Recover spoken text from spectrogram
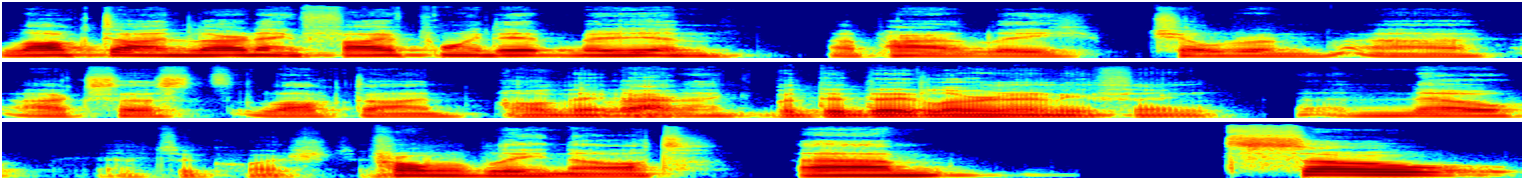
lockdown learning, 5.8 million apparently children uh, accessed lockdown. Oh, they learning. act, but did they learn anything? Uh, No, That's a question. probably not. Um, so,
